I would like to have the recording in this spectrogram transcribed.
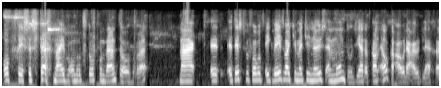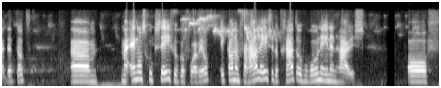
opfrissen, zeg maar, even onder het stof vandaan toveren. Maar het, het is bijvoorbeeld, ik weet wat je met je neus en mond doet. Ja, dat kan elke ouder uitleggen. Dat, dat, ehm, maar Engels groep 7 bijvoorbeeld. Ik kan een verhaal lezen dat gaat over wonen in een huis. Of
